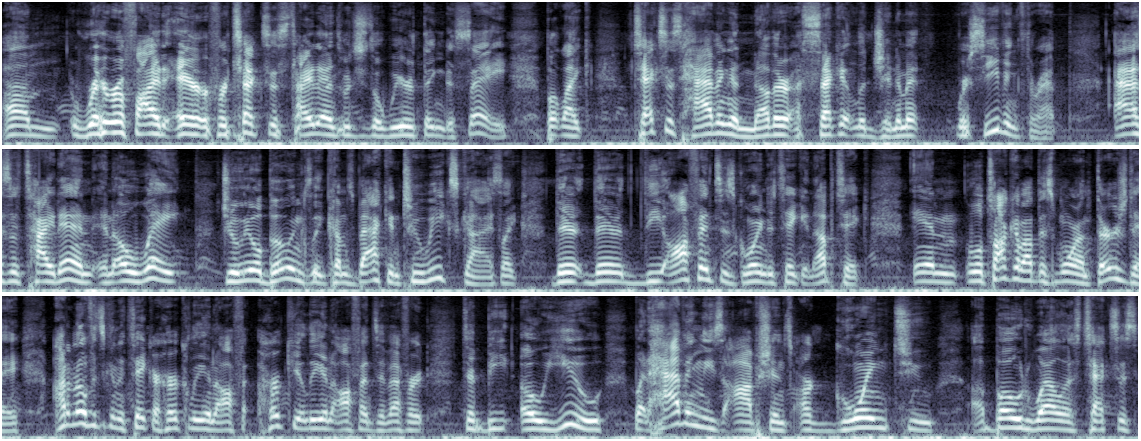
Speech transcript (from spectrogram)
um, rarefied air for Texas tight ends, which is a weird thing to say. But like Texas having another, a second legitimate receiving threat as a tight end, and oh wait, Jahleel Billingsley comes back in two weeks, guys. Like they're they're the offense is going to take an uptick, and we'll talk about this more on Thursday. I don't know if it's going to take a Herculean off, Herculean offensive effort to beat OU, but having these options are going to uh, bode well as Texas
